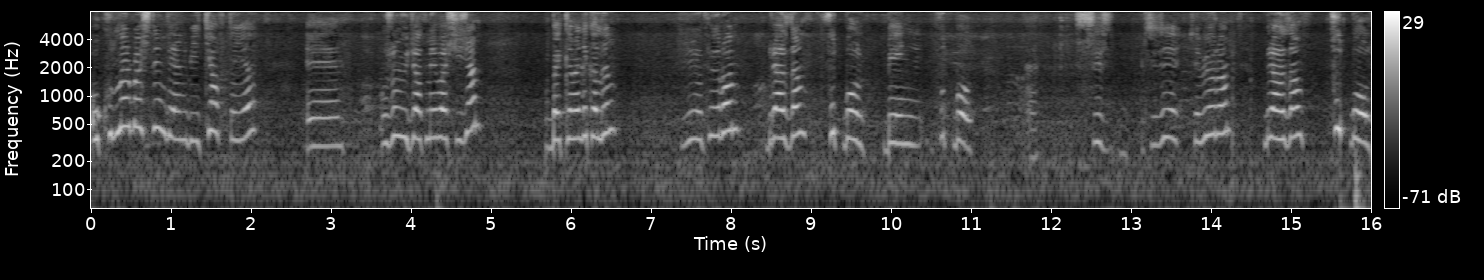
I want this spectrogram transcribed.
okullar başlayınca yani bir iki haftaya e, uzun video atmaya başlayacağım. Beklemede kalın. Sizi yapıyorum. Birazdan futbol beğen futbol. Siz sizi seviyorum. Birazdan futbol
